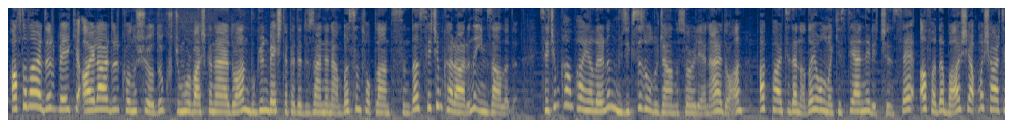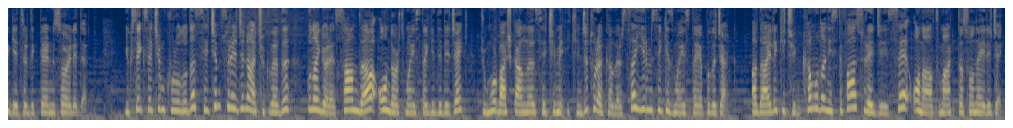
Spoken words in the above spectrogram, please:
Haftalardır belki aylardır konuşuyorduk. Cumhurbaşkanı Erdoğan bugün Beştepe'de düzenlenen basın toplantısında seçim kararını imzaladı. Seçim kampanyalarının müziksiz olacağını söyleyen Erdoğan, AK Parti'den aday olmak isteyenler içinse AFA'da bağış yapma şartı getirdiklerini söyledi. Yüksek Seçim Kurulu da seçim sürecini açıkladı. Buna göre sandığa 14 Mayıs'ta gidilecek, Cumhurbaşkanlığı seçimi ikinci tura kalırsa 28 Mayıs'ta yapılacak. Adaylık için kamudan istifa süreci ise 16 Mart'ta sona erecek.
